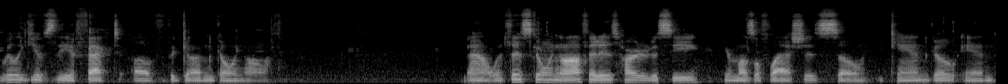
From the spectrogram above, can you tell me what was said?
really gives the effect of the gun going off. Now, with this going off, it is harder to see your muzzle flashes, so you can go in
